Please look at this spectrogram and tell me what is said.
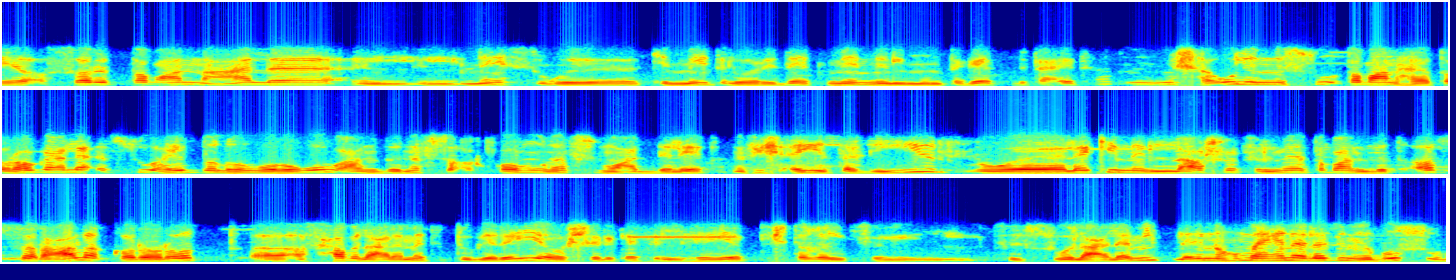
هي أثرت طبعا على ال- الناس وكمية الواردات من المنتجات بتاعتها. مش هقول إن السوق طبعا هيتراجع لا السوق هيفضل هو هو وعنده نفس أرقامه ونفس معدلاته مفيش أي تغيير. ولكن ال 10% طبعا بتأثر على قرارات آه، أصحاب العلامات التجارية والشركات اللي هي بتشتغل في في السوق العالمي لأن هم هنا لازم يبصوا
